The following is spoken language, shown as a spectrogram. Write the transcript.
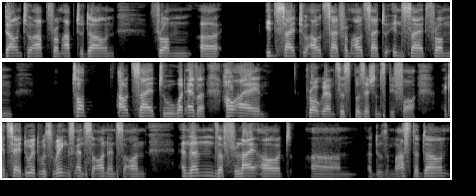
down to up, from up to down, from uh, inside to outside, from outside to inside, from top outside to whatever. How I programmed these positions before. I can say I do it with wings and so on and so on. And then the flyout, um, I do the master down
